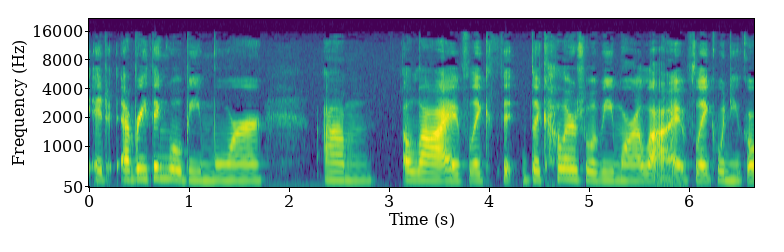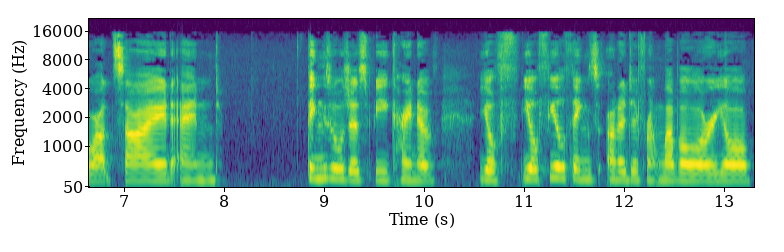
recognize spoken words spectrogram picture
it everything will be more um alive like the, the colors will be more alive like when you go outside and things will just be kind of you'll you'll feel things on a different level or you'll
